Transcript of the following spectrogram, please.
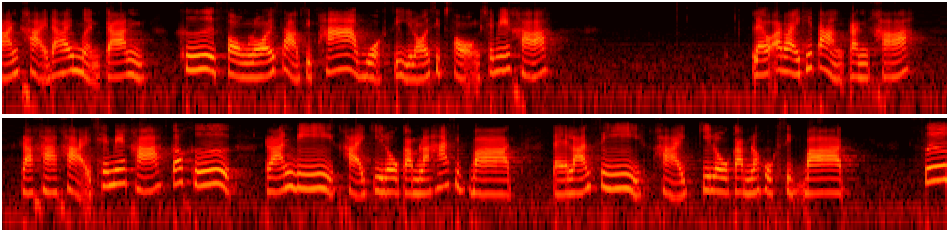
ร้านขายได้เหมือนกัน คือ 235 บวก 412 ใช่ไหมคะ แล้วอะไรที่ต่างกันคะ ราคาขายใช่ไหมคะ ก็คือร้าน B ขายกิโลกรัมละ 50 บาท แต่ร้าน C ขายกิโลกรัมละ 60 บาท ซึ่ง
